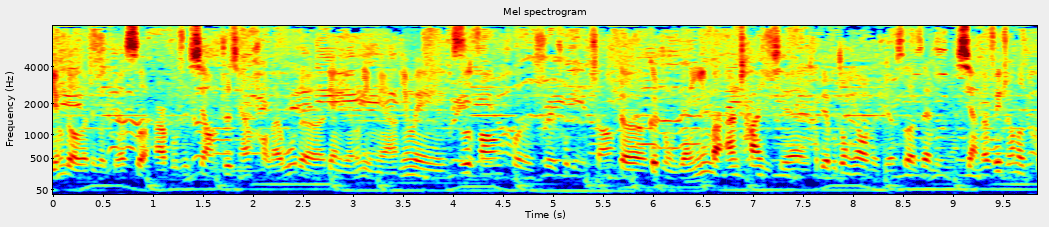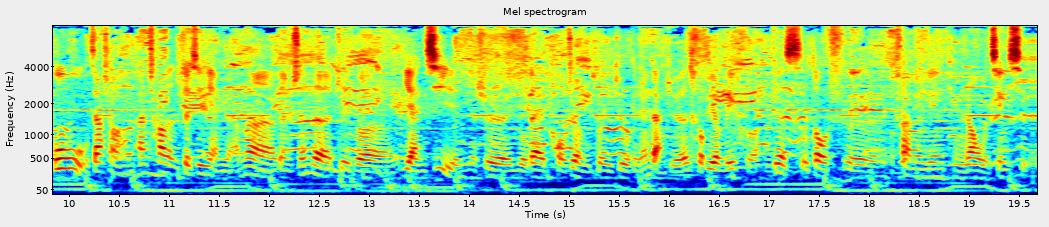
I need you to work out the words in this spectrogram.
赢得了这个角色，而不是像之前好莱坞的电影里面，因为资方或者是出品商的各种原因吧，安插一些特别不重要的角色在里面，显得非常的突兀。加上安插的这些演员呢，本身的这个演技也是有待考证，所以就给人感觉特别违和。这次倒是范冰冰挺让我惊喜的，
